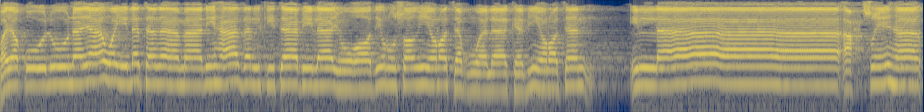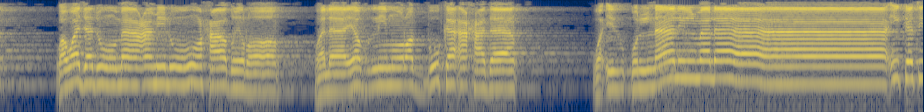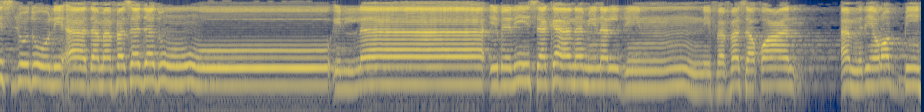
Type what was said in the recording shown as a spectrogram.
ويقولون يا ويلتنا ما لهذا الكتاب لا يغادر صغيرة ولا كبيرة إلا أحصيها ووجدوا ما عملوا حاضرا ولا يظلم ربك أحدا وإذ قلنا للملائكة اسجدوا لآدم فسجدوا إلا إبليس كان من الجن ففسق عن أمر ربه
